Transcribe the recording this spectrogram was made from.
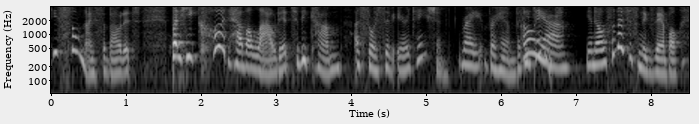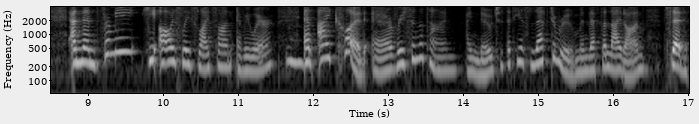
He's so nice about it. But he could have allowed it to become a source of irritation Right. for him, but he Oh, didn't. yeah. You know, so that's just an example. And then for me, he always leaves lights on everywhere. Mm-hmm. And I could, every single time I noted that he has left a room and left the light on, said,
